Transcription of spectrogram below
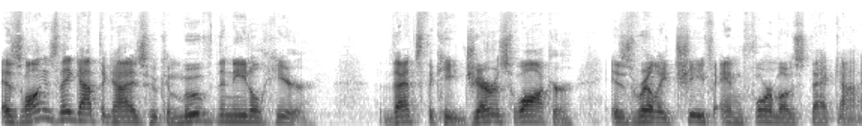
As long as they got the guys who can move the needle here, that's the key. Jarace Walker is really chief and foremost that guy.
